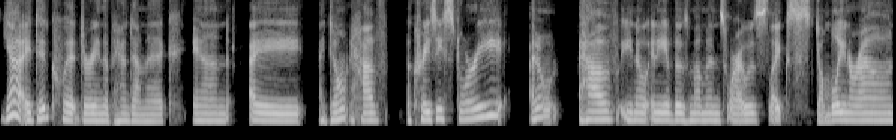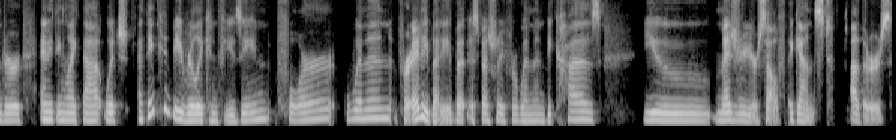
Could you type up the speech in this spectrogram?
yeah, I did quit during the pandemic and I I don't have a crazy story. I don't have, you know, any of those moments where I was like stumbling around or anything like that, which I think can be really confusing for women, for anybody, but especially for women because you measure yourself against others.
